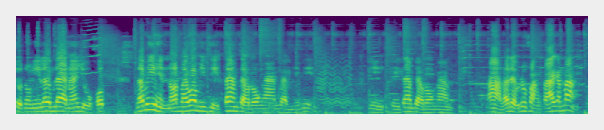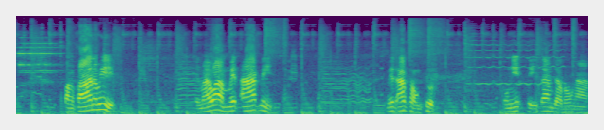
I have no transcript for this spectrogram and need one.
จุดตรงนี้เริ่มแรกนะอยู่ครบ แล้วพี่เห็นน็อตไหมว่ามีสีแต้มจากโรงงานแบบนี้พี่นี่สีแต้มจากโรงงาน อ่า แล้วเดี๋ยวไปดูฝั่งซ้ายกันบ้าง ฝั่งซ้ายนะพี่ ห็นไหมว่าเม็ดอาร์คนี่ เม็ดอาร์คสองจุด ตรงนี้สีแต้มจากโรงงาน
